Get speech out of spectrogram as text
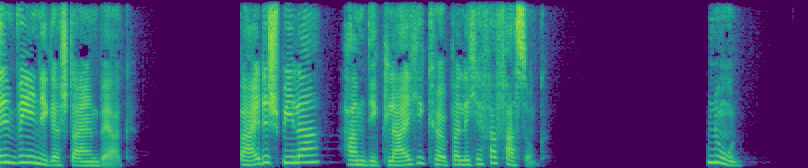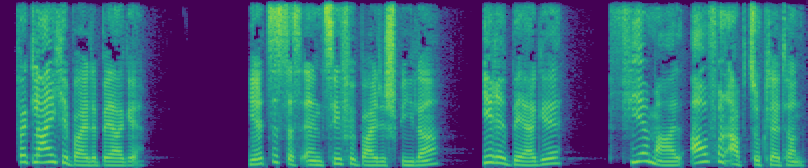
den weniger steilen Berg. Beide Spieler haben die gleiche körperliche Verfassung. Nun, vergleiche beide Berge. Jetzt ist das Endziel für beide Spieler, ihre Berge viermal auf und ab zu klettern.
